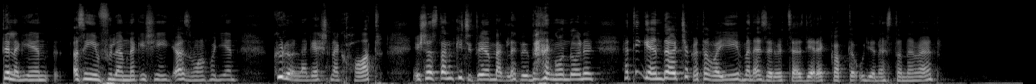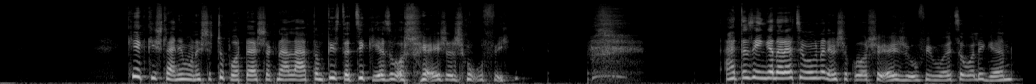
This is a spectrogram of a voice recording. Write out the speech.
Tényleg ilyen, az én fülemnek is így az van, hogy ilyen különlegesnek hat, és aztán kicsit olyan meglepőben gondolni, hogy hát igen, de csak a tavalyi évben 1500 gyerek kapta ugyanezt a nevet. Két kislányom van, és a csoporttársaknál látom, tiszta ciki az Orsolya és a Zsófi. Hát az én generációmban nagyon sok Orsolya és Zsófi volt, szóval igen.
